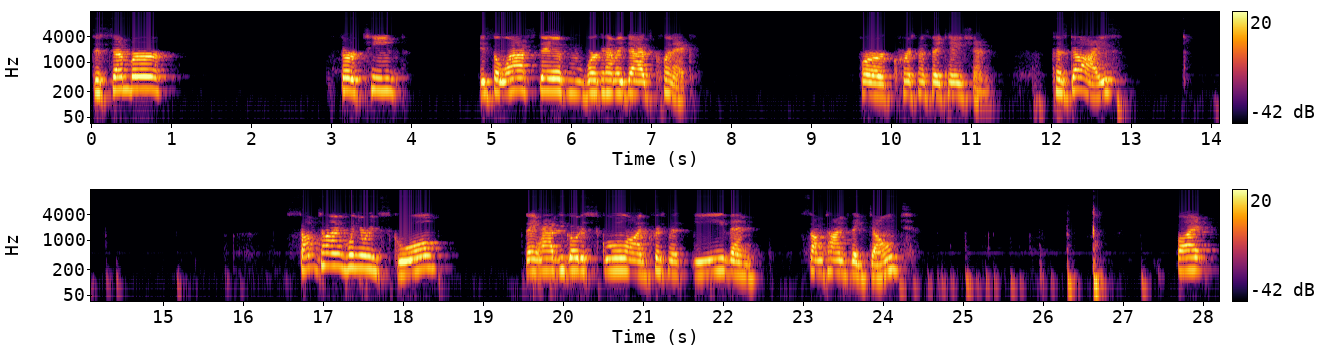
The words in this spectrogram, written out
December 13th is the last day of working at my dad's clinic for Christmas vacation. Cuz guys, sometimes when you're in school, they have you go to school on Christmas Eve and sometimes they don't. But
